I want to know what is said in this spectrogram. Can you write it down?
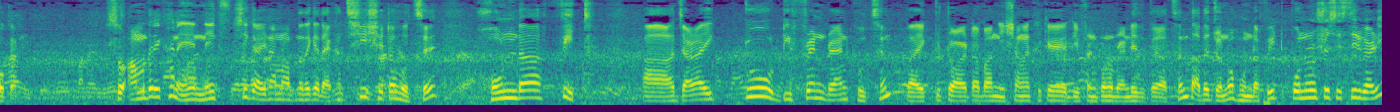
ওকে সো আমাদের এখানে নেক্সট যে গাড়িটা আমরা আপনাদেরকে দেখাচ্ছি, সেটা হচ্ছে হোন্ডা ফিট যারা একটু ডিফারেন্ট ব্র্যান্ড খুঁজছেন, বা একটু টয়োটা বা নিশানা থেকে ডিফারেন্ট কোনো ব্র্যান্ডে দিতে যাচ্ছেন, তাদের জন্য হোন্ডা ফিট পনেরোশো সিসির গাড়ি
